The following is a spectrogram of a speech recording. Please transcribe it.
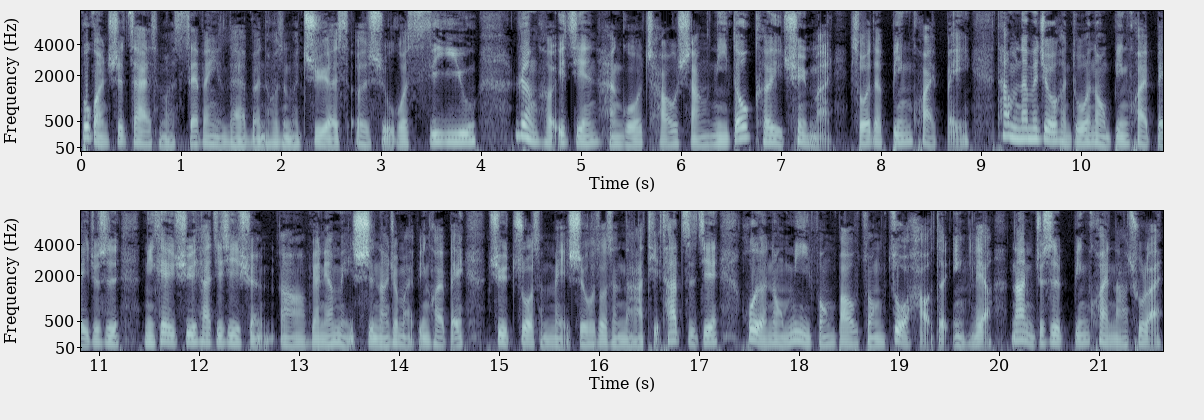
不管是在什么 Seven Eleven 或什么 GS 二十五或 CU，任何一间韩国超商，你都可以去买所谓的冰块杯。他们那边就有很多那种冰块杯，就是你。可以去他机器选啊，比方你要美式，那就买冰块杯去做成美式或做成拿铁，它直接会有那种密封包装做好的饮料，那你就是冰块拿出来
